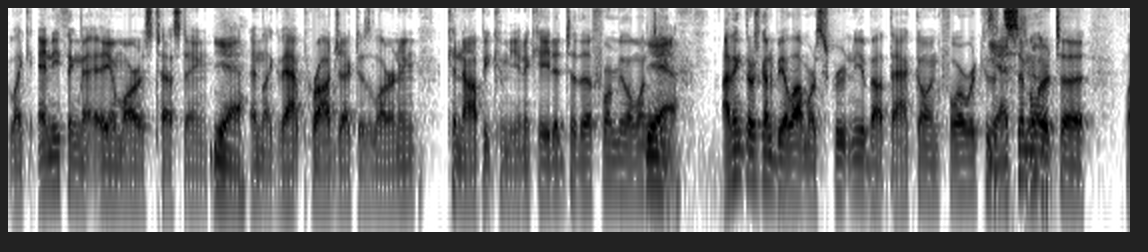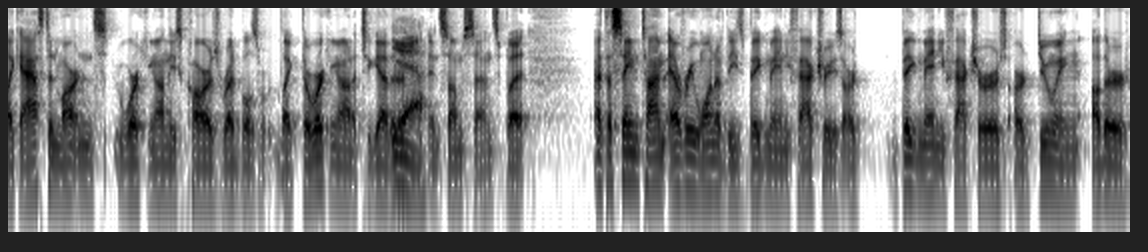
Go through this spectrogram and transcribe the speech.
like anything that AMR is testing Yeah. and like that project is learning cannot be communicated to the Formula One Yeah. team. I think there's going to be a lot more scrutiny about that going forward because Yeah, it's it's similar to like Aston Martin's working on these cars, Red Bull's like they're working on it together Yeah. in some sense, but at the same time, every one of these big manufacturers are big manufacturers are doing other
